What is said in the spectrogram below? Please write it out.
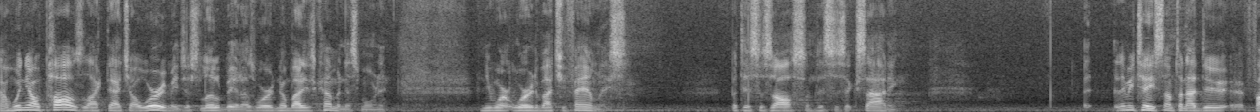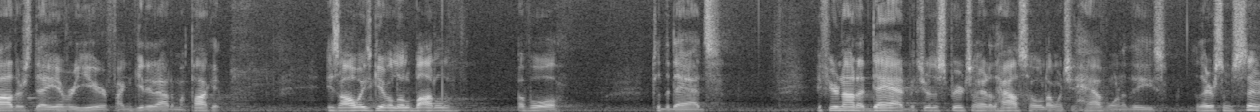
Now, when y'all pause like that, y'all worry me just a little bit. I was worried nobody's coming this morning, and you weren't worried about your families. But this is awesome. This is exciting. Let me tell you something I do at Father's Day every year, if I can get it out of my pocket, is always give a little bottle of, of oil to the dads. If you're not a dad, but you're the spiritual head of the household, I want you to have one of these. There's some,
